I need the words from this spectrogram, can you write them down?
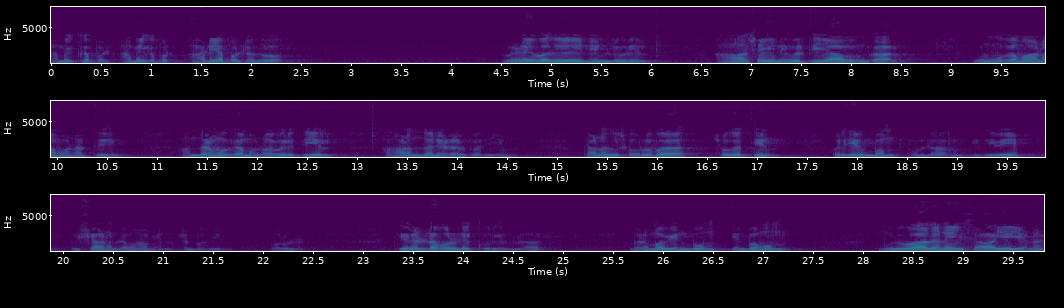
அமைக்கப்பட் அடையப்பட்டதோ? விளைவது நின்றுரில். ஆசை நிவர்த்தியாவுங்கால் உன்முகமான மனத்து. அந்தர்முக மனோவிருத்தியில் ஆனந்த நிழல் பதியும். தனது சொரூப சுகத்தின் பிரதிபிம்பம் உண்டாகும். இதுவே விஷயானந்தமாம் என்பது பொருள். திரண்ட பொருளை கூறுகின்றார். பிரம்ம இன்பும் இன்பமும் முதுவாதனை சாயை என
